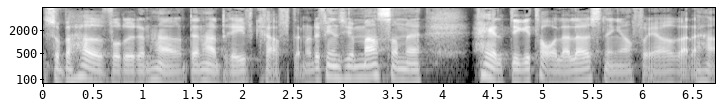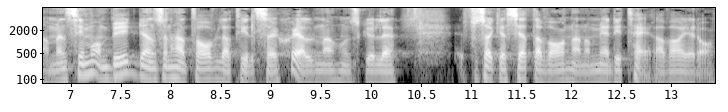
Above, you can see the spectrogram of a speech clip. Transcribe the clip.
så behöver du den här, den här drivkraften. Och det finns ju massor med helt digitala lösningar för att göra det här. Men Simon byggde en sån här tavla till sig själv när hon skulle försöka sätta vanan att meditera varje dag.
